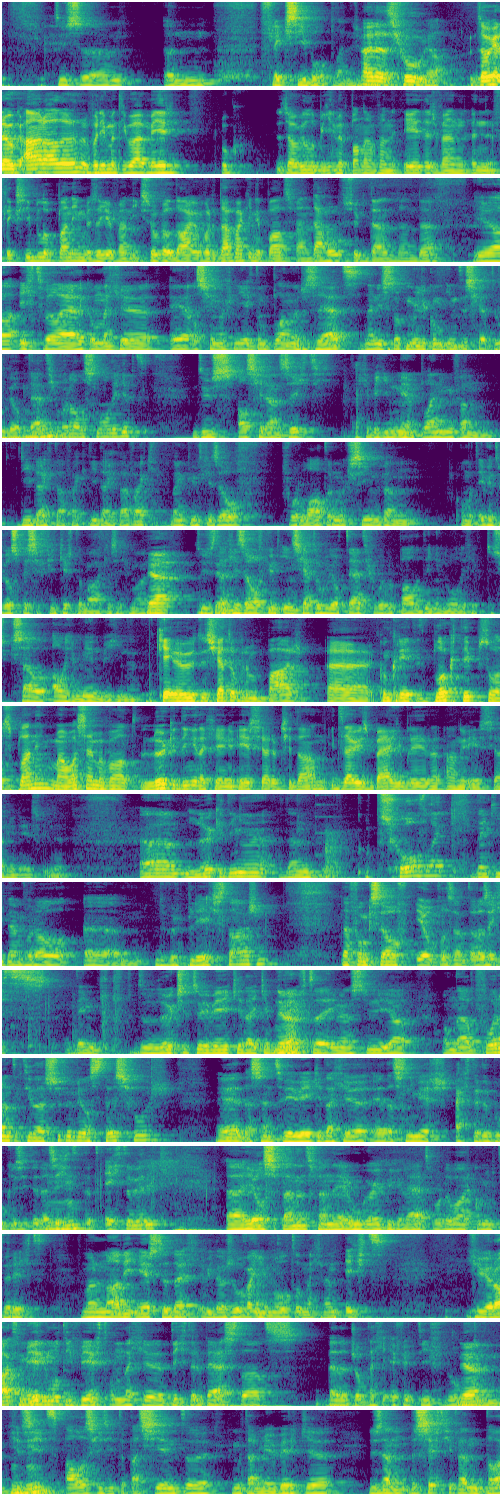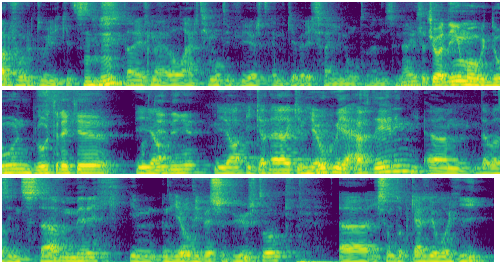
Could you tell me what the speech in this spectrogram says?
Dus ehm, een flexibele planner. Ah, dat is goed. Ja. Zou je dat ook aanraden voor iemand die wat meer ook zou willen beginnen met plannen van eerder van een flexibele planning, maar zeggen van ik zoveel dagen voor dat vak in plaats van dat hoofdstuk, dan, dan, dat? Ja, echt wel eigenlijk. Omdat je, eh, als je nog niet echt een planner bent, dan is het ook moeilijk om in te schatten hoeveel tijd je Mhm. voor alles nodig hebt. Dus als je dan zegt dat je begint met een planning van die dag dat vak, die dag dat vak, dan kun je zelf voor later nog zien van, om het eventueel specifieker te maken, zeg maar. Ja. Dus dat je zelf kunt inschatten hoeveel tijd je voor bepaalde dingen nodig hebt. Dus ik zou algemeen beginnen. Oké, we hebben het dus gehad over een paar eh, concrete bloktips, zoals planning. Maar wat zijn bijvoorbeeld leuke dingen dat jij in je eerste jaar hebt gedaan? Iets dat je is bijgebleven aan je eerste jaar geneeskunde? Ehm, leuke dingen, dan op schoolvlak denk ik dan vooral ehm, de verpleegstage. Dat vond ik zelf heel plezant. Dat was echt, ik denk, de leukste twee weken dat ik heb beleefd eh, in mijn studie. Ja, omdat op voorhand heb je daar superveel stress voor. Hè, dat zijn twee weken dat je, hè, dat is niet meer achter de boeken zitten, dat is echt Mhm. het echte werk. Eh, heel spannend van hè, hoe ga ik begeleid worden, waar kom ik terecht. Maar na die eerste dag heb ik daar zo van genoten, omdat je dan echt je geraakt meer gemotiveerd omdat je dichterbij staat bij de job dat je effectief wilt Ja. doen. Je Mhm. ziet alles, je ziet de patiënten, je moet daarmee werken. Dus dan besef je van daarvoor doe ik het. Mhm. Dus dat heeft mij wel hard gemotiveerd en ik heb er echt van genoten van die Ja, dat je wat dingen mogen doen, bloedtrekken, Ja. die dingen. Ja, ik had eigenlijk een heel goede afdeling. Ehm, dat was in Stuivenberg, in een heel diverse buurt ook. Eh, ik stond op cardiologie.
